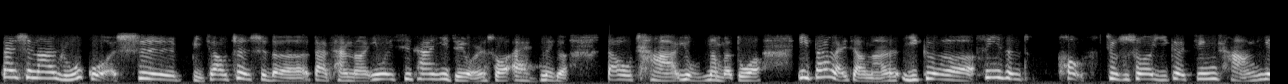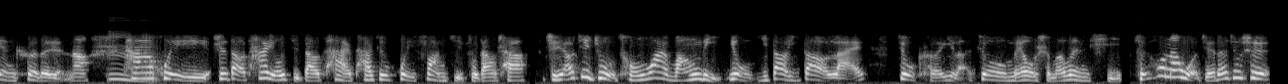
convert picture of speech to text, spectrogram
但是呢，如果是比较正式的大餐呢，因为西餐一直有人说，哎，那个刀叉用那么多。一般来讲呢，一个 seasoned。Host 就是说，一个经常宴客的人呢，他会知道他有几道菜，他就会放几副刀叉。只要记住从外往里用一道一道来就可以了，就没有什么问题。随后呢，我觉得就是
